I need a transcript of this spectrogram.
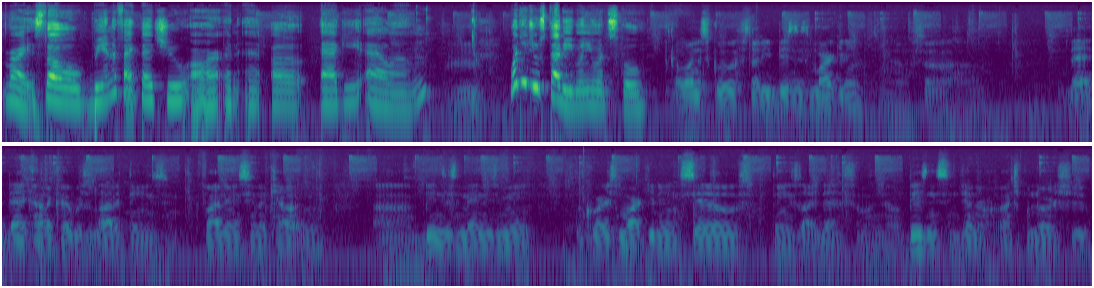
Right. So, being the fact that you are an uh, Aggie alum, what did you study when you went to school? I went to school, studied business marketing. You know, so um, that that kind of covers a lot of things: financing, accounting, uh, uh, business management, of course, marketing, sales, things like that. So you know, business in general, entrepreneurship.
